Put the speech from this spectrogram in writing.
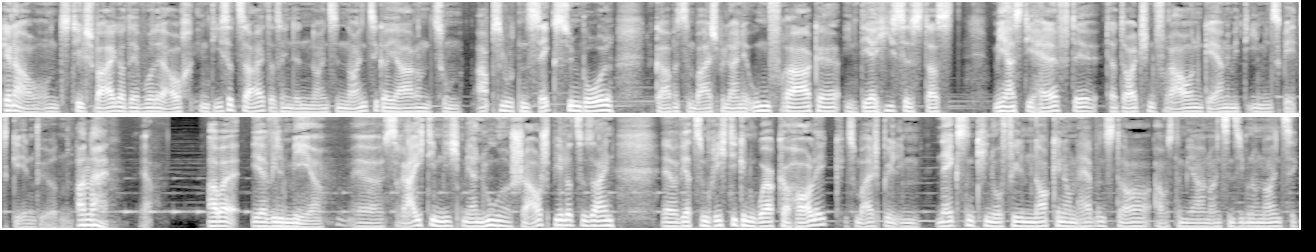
Genau, und Til Schweiger, der wurde auch in dieser Zeit, also in den 1990er Jahren, zum absoluten Sexsymbol. Da gab es zum Beispiel eine Umfrage, in der hieß es, dass mehr als die Hälfte der deutschen Frauen gerne mit ihm ins Bett gehen würden. Ah nein. Aber er will mehr. Es reicht ihm nicht mehr nur Schauspieler zu sein. Er wird zum richtigen Workaholic. Zum Beispiel im nächsten Kinofilm Knocking on Heaven's Door aus dem Jahr 1997.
